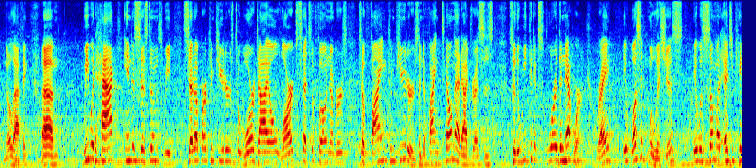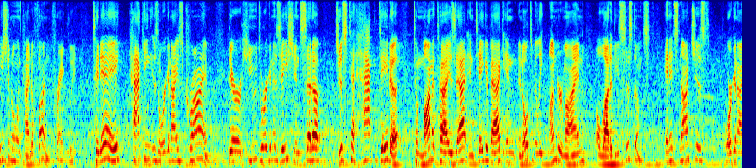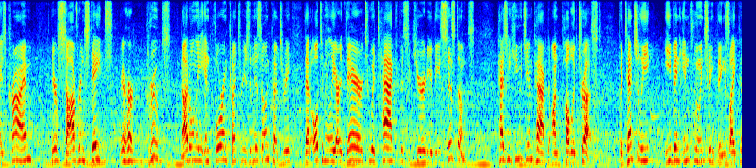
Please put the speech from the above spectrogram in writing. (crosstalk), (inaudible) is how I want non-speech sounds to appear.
no laughing. Um, we would hack into systems. We'd set up our computers to war dial large sets of phone numbers to find computers and to find telnet addresses so that we could explore the network, right? It wasn't malicious. It was somewhat educational and kind of fun, frankly. Today, hacking is organized crime. There are huge organizations set up just to hack data, to monetize that and take it back and, and ultimately undermine a lot of these systems. And it's not just organized crime, they're sovereign states. There are groups, not only in foreign countries, in this own country, that ultimately are there to attack the security of these systems. Has a huge impact on public trust, potentially even influencing things like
